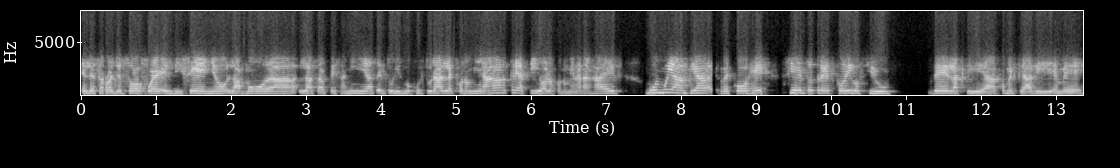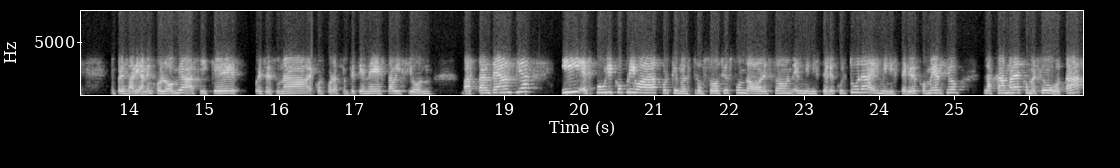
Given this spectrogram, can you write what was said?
el desarrollo de software, el diseño, la moda, las artesanías, el turismo cultural, la economía creativa, la economía naranja es muy, muy amplia, recoge 103 códigos SIU de la actividad comercial y em, empresarial en Colombia, así que pues es una corporación que tiene esta visión bastante amplia y es público-privada porque nuestros socios fundadores son el Ministerio de Cultura, el Ministerio de Comercio, la Cámara de Comercio de Bogotá,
